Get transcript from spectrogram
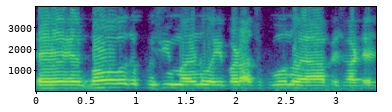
ਤੇ ਬਹੁਤ ਖੁਸ਼ੀ ਮਨ ਹੋਈ, ਬੜਾ ਸਕੂਨ ਹੋਇਆ ਵੀ ਸਾਡੇ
